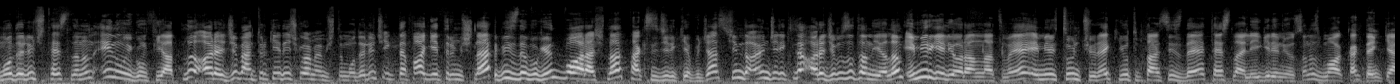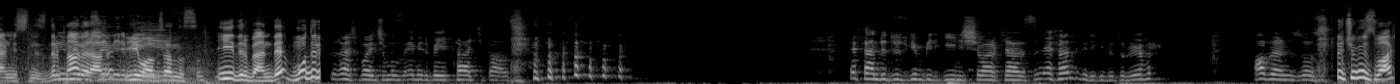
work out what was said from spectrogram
Model 3 Tesla'nın en uygun fiyatlı aracı. Ben Türkiye'de hiç görmemiştim Model 3. İlk defa getirmişler. Biz de bugün bu araçla taksicilik yapacağız. Şimdi öncelikle aracımızı tanıyalım. Emir geliyor anlatmaya. Emir Tunçürek. YouTube'dan siz de Tesla ile ilgileniyorsanız muhakkak denk gelmişsinizdir. Ne haber abi? Emir İyiyim abi sen nasılsın? İyidir ben de. Model Birkaç bacımız Emir Bey'i takip alsın. Efendi düzgün bir giyinişi var kendisinin. Efendi biri gibi duruyor. Haberiniz olsun. 3'ümüz var.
